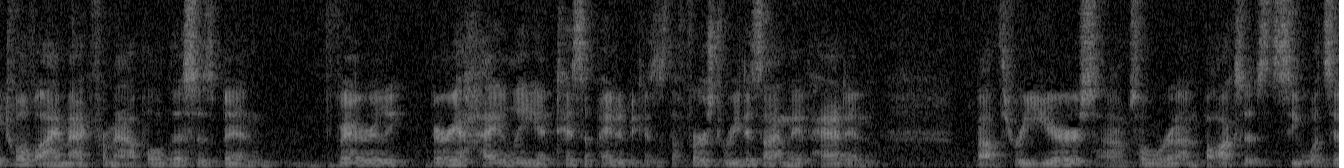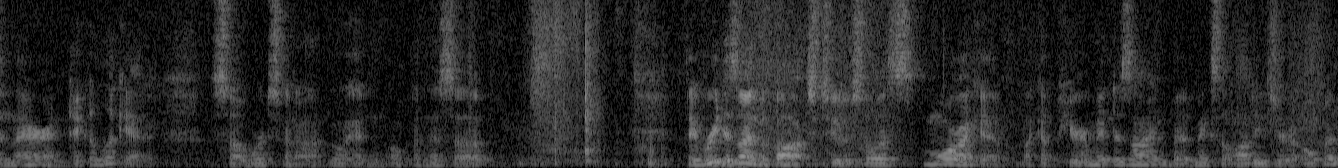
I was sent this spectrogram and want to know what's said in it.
2012 iMac from Apple. This has been very, very highly anticipated because it's the first redesign they've had in about three years. Um, so we're going to unbox it, see what's in there, and take a look at it. So we're just going to go ahead and open this up. They redesigned the box too, so it's more like a like a pyramid design, but it makes it a lot easier to open.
